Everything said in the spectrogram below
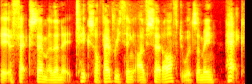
it affects them and then it ticks off everything I've said afterwards. I mean, heck,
